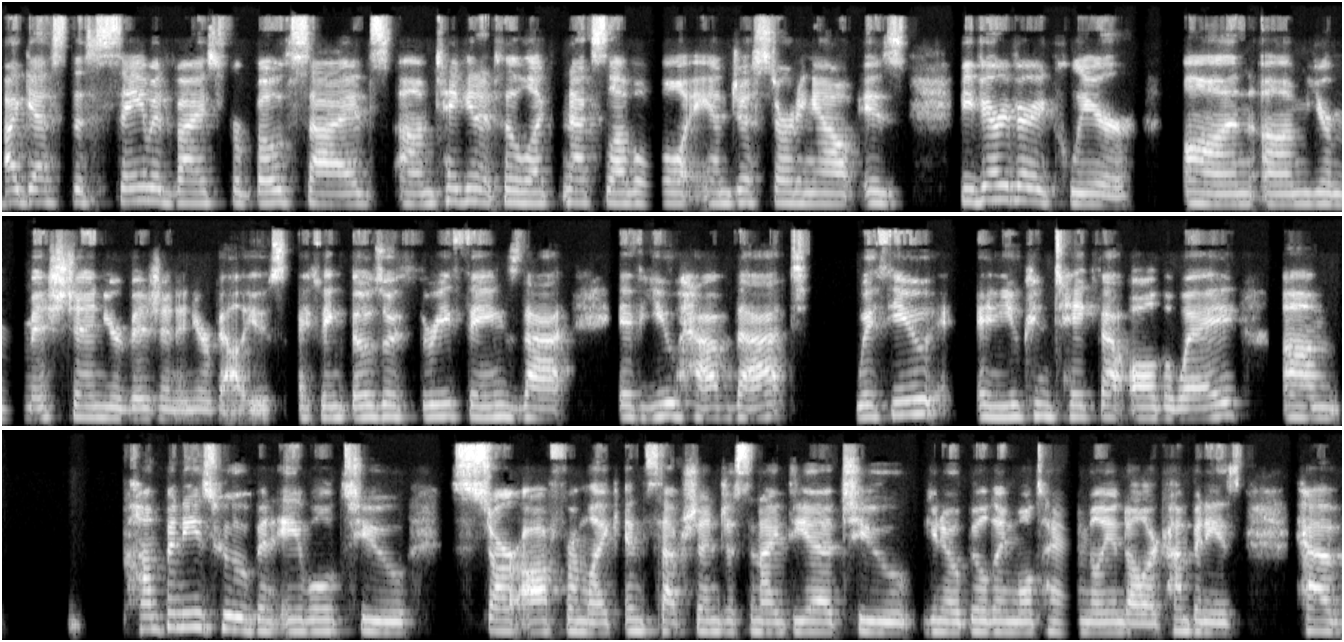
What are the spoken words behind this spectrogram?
I guess the same advice for both sides, um, taking it to the le- next level and just starting out is be very, very clear on um, your mission, your vision, and your values. I think those are three things that if you have that with you and you can take that all the way, um, companies who have been able to start off from like inception just an idea to you know building multi-million dollar companies have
